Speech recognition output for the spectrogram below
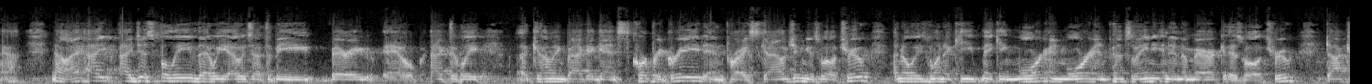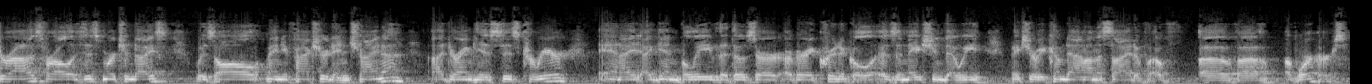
Yeah. No, I, I, I, just believe that we always have to be very, you know, actively uh, coming back against corporate greed and price gouging as well true, and always want to keep making more and more in Pennsylvania and in America as well true. Dr. Oz, for all of his merchandise, was all manufactured in China uh, during his, his career, and I again believe that those are, are very critical as a nation that we make sure we come down on the side of of of, uh, of workers.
